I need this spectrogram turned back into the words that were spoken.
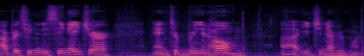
opportunity to see nature, and to bring it home uh, each and every morning.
